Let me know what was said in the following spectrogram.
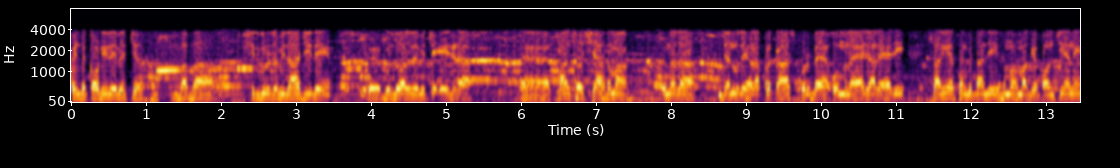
ਪਿੰਡ ਕੌੜੀ ਦੇ ਵਿੱਚ ਬਾਬਾ ਸ੍ਰੀ ਗੁਰੂ ਰਵਿਦਾਸ ਜੀ ਦੇ ਗੁਰਦੁਆਰੇ ਦੇ ਵਿੱਚ ਇਹ ਜਿਹੜਾ ਅਹ, 566ਵਾਂ ਉਹਨਾਂ ਦਾ ਜਨਮ ਦਿਹਾੜਾ ਪ੍ਰਕਾਸ਼ ਪੁਰਬ ਹੈ ਉਹ ਮਨਾਇਆ ਜਾ ਰਿਹਾ ਹੈ ਜੀ। ਸਾਰੀਆਂ ਸੰਗਤਾਂ ਜੀ ਹਮ ਹਮ ਅੱਗੇ ਪਹੁੰਚੀਆਂ ਨੇ।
